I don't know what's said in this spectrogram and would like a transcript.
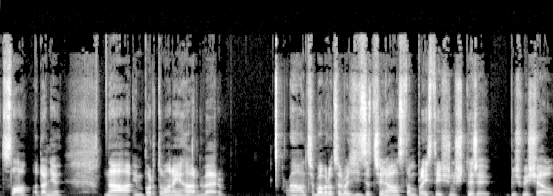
cla a daně na importovaný hardware. A třeba v roce 2013 tam PlayStation 4, když vyšel,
